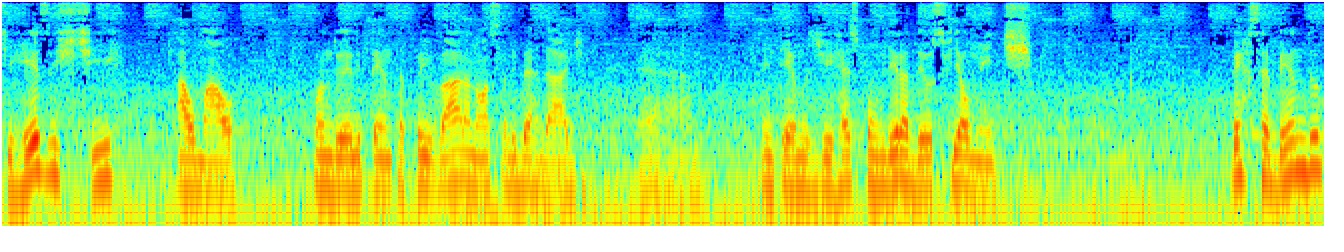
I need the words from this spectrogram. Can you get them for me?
de resistir ao mal quando ele tenta privar a nossa liberdade é, em termos de responder a Deus fielmente. Percebendo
